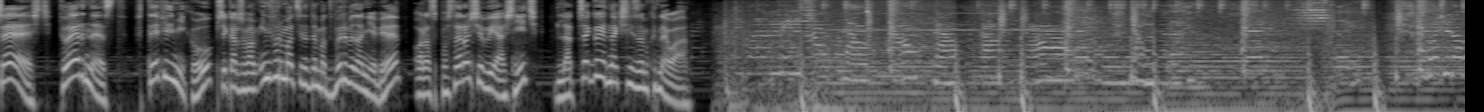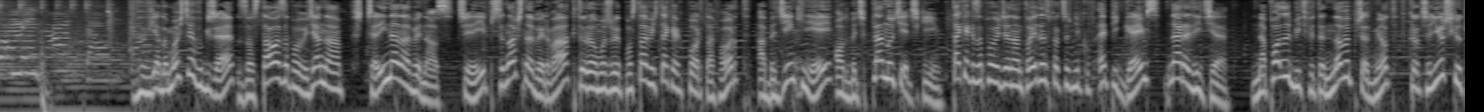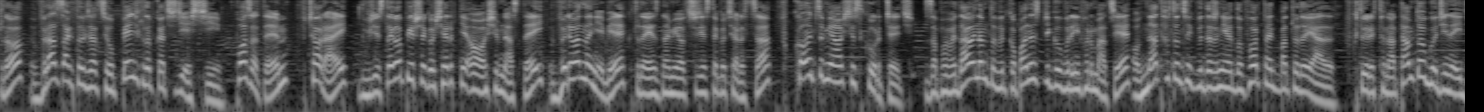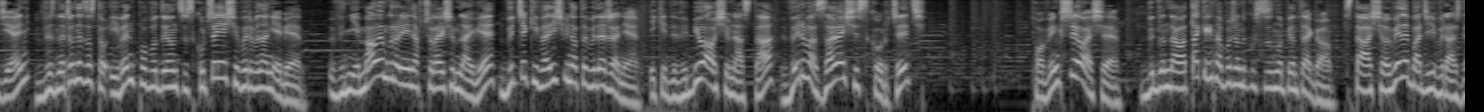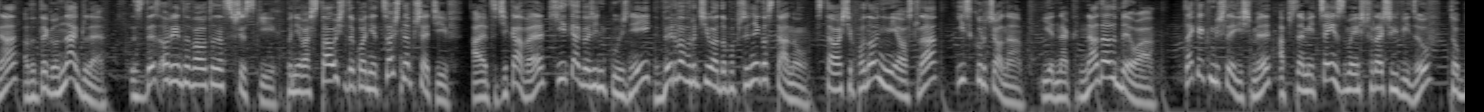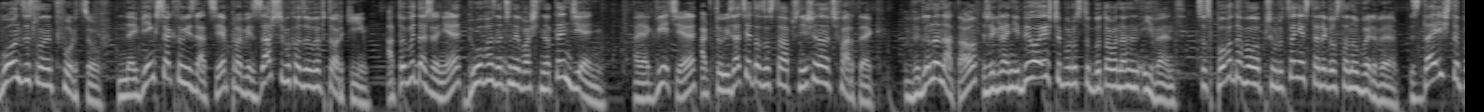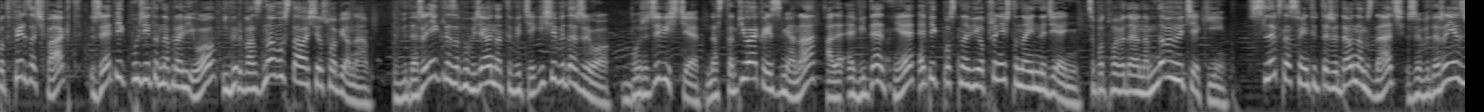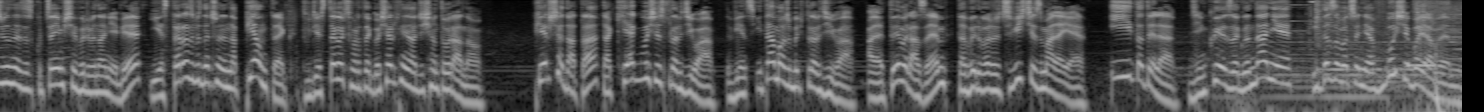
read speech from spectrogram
Cześć, tu Ernest. W tym filmiku przekażę wam informacje na temat wyrwy na niebie oraz postaram się wyjaśnić, dlaczego jednak się nie zamknęła. W wiadomościach w grze została zapowiedziana szczelina na wynos, czyli przenośna wyrwa, którą możemy postawić tak jak Portafort, aby dzięki niej odbyć plan ucieczki. Tak jak zapowiedział nam to jeden z pracowników Epic Games na Reddicie. Na pole bitwy ten nowy przedmiot wkroczy już jutro wraz z aktualizacją 5.30. Poza tym, wczoraj, 21 sierpnia o 18, wyrwa na niebie, która jest z nami od 30 czerwca, w końcu miała się skurczyć. Zapowiadały nam to wykopane z plików informacje o nadchodzących wydarzeniach do Fortnite Battle Royale, w których to na tamtą godzinę i dzień wyznaczony został event powodujący skurczenie się wyrwy na niebie. W niemałym gronie na wczorajszym live'ie wyczekiwaliśmy na to wydarzenie i kiedy wybiła 18, wyrwa zamiast się skurczyć, powiększyła się. Wyglądała tak jak na początku sezonu 5. Stała się o wiele bardziej wyraźna, a do tego nagle zdezorientowało to nas wszystkich, ponieważ stało się dokładnie coś naprzeciw. Ale co ciekawe, kilka godzin później wyrwa wróciła do poprzedniego stanu. Stała się ponownie nieostra i skurczona. Jednak nadal była. Tak jak myśleliśmy, a przynajmniej część z moich wczorajszych widzów, to błąd ze strony twórców. Największe aktualizacje prawie zawsze wychodzą we wtorki, a to wydarzenie było wyznaczone właśnie na ten dzień. A jak wiecie, aktualizacja ta została przeniesiona na czwartek. Wygląda na to, że gra nie była jeszcze po prostu gotowa na ten event, co spowodowało przywrócenie starego stanu wyrwy. Zdaje się to potwierdzać fakt, że Epic później to naprawiło i wyrwa znowu stała się osłabiona. Wydarzenie, które zapowiedziały na te wycieki się wydarzyło, bo rzeczywiście nastąpiła jakaś zmiana, ale ewidentnie Epic postanowiło przenieść to na inny dzień, co podpowiadają nam nowe wycieki. Slux na swoim Twitterze dał nam znać, że wydarzenie związane ze skurczeniem się wyrwy na niebie jest teraz wyznaczone na piątek, 24 sierpnia na 10 rano. Pierwsza data tak jakby się sprawdziła, więc i ta może być prawdziwa, ale tym razem ta wyrwa rzeczywiście zmaleje. I to tyle. Dziękuję za oglądanie i do zobaczenia w busie bojowym.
